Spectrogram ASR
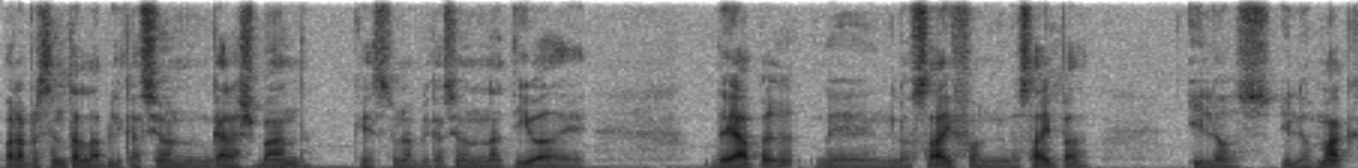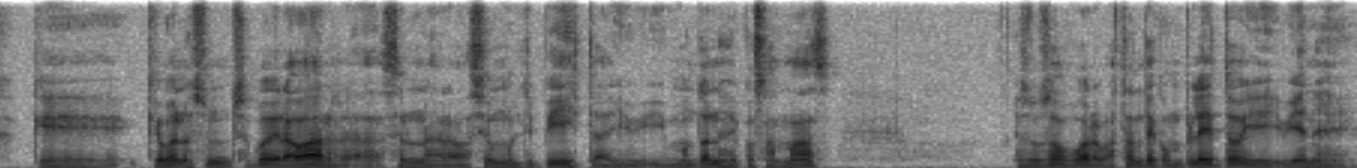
para presentar la aplicación GarageBand, que es una aplicación nativa de, Apple, de los iPhone, los iPad y los, y los Mac, que, bueno, se puede grabar, hacer una grabación multipista y montones de cosas más. Es un software bastante completo y viene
